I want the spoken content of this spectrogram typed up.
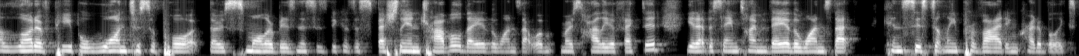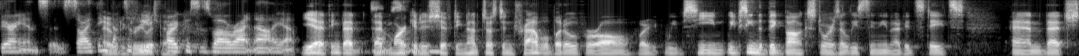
a lot of people want to support those smaller businesses because especially in travel they are the ones that were most highly affected yet at the same time they are the ones that consistently provide incredible experiences so i think I that's a huge focus as well right now yeah yeah i think that that Absolutely. market is shifting not just in travel but overall right we've seen we've seen the big box stores at least in the united states and that sh-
